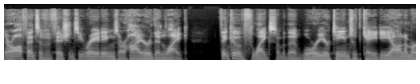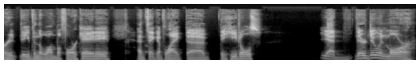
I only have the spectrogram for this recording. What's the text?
Their offensive efficiency ratings are higher than like, think of like some of the Warrior teams with KD on them, or even the one before KD, and think of like the the Heatles yeah, they're doing more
